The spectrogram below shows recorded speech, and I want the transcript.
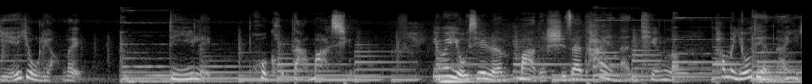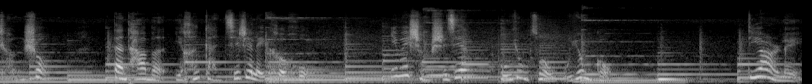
也有两类，第一类破口大骂型。因为有些人骂的实在太难听了，他们有点难以承受，但他们也很感激这类客户，因为省时间，不用做无用功。第二类，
